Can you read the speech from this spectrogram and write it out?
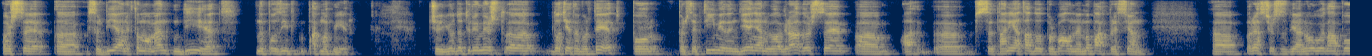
është se Serbia në këtë moment ndihet në pozitë pak më të mirë. Që jo detyrimisht do të jetë e vërtetë, por perceptimi dhe ndjenja në Beograd është se se tani ata do të përballen me më pak presion rreth çështjes së dialogut apo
